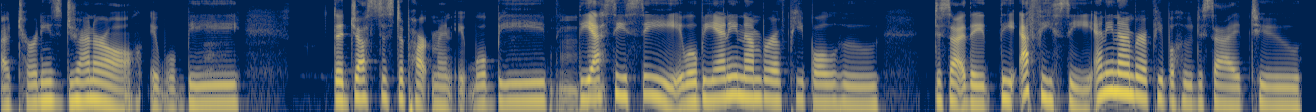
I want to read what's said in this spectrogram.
attorneys general, it will be the Justice Department, it will be mm-hmm. the SEC, it will be any number of people who decide, they, the FEC, any number of people who decide to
